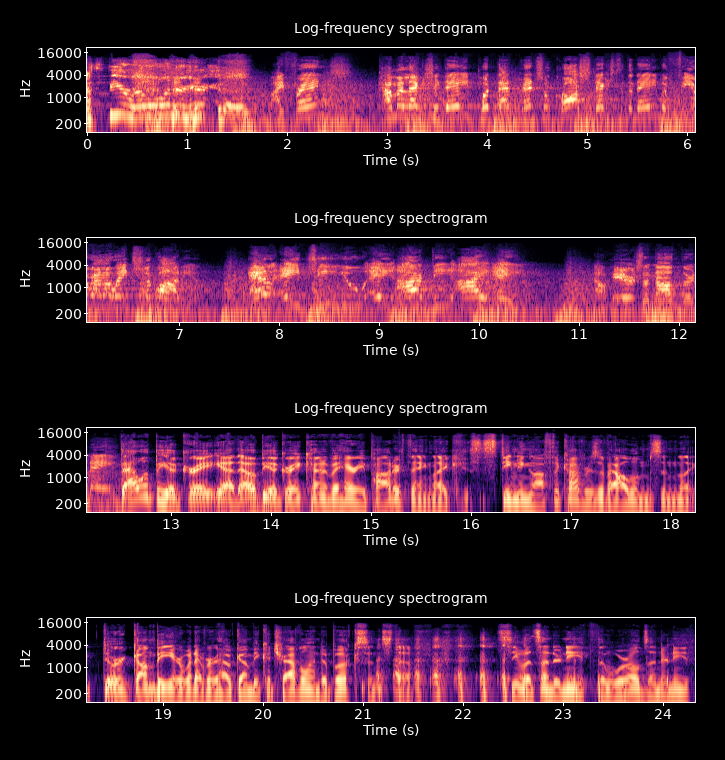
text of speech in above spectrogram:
it's Fiorello under here, you know. My friends, come election day, put that pencil cross next to the name of Fiorello H. LaGuardia. L A G U A R D I A. Now here's another name. That would be a great, yeah, that would be a great kind of a Harry Potter thing, like steaming off the covers of albums and like, or Gumby or whatever, how Gumby could travel into books and stuff. See what's underneath, the world's underneath.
